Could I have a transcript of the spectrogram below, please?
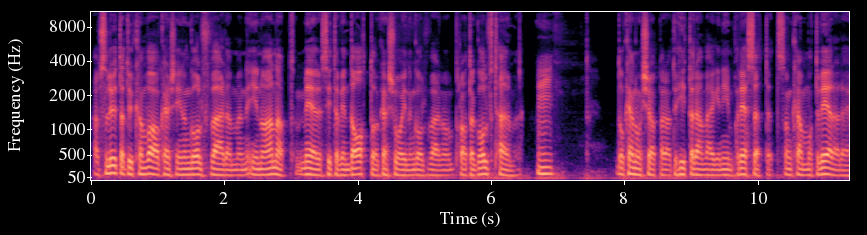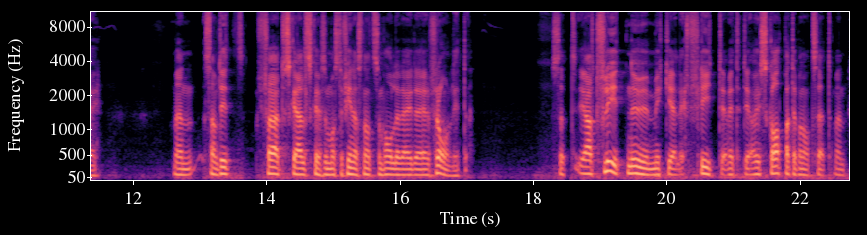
absolut att du kan vara kanske inom golfvärlden, men i något annat. Mer sitta vid en dator, kanske vara inom golfvärlden och prata golftermer. Mm. Då kan nog köpa det, att du hittar den vägen in på det sättet som kan motivera dig. Men samtidigt, för att du ska älska det så måste det finnas något som håller dig därifrån lite. Så att jag har haft flyt nu mycket, eller flyt, jag vet inte, jag har ju skapat det på något sätt. Men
